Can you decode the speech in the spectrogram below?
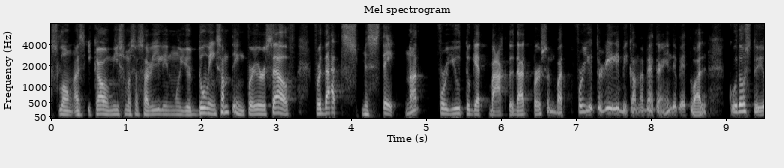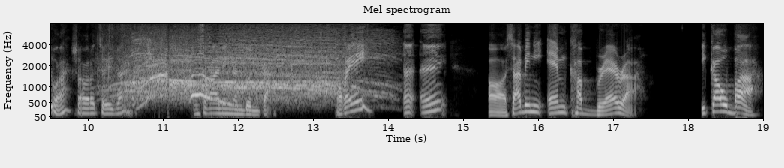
As long as ikaw mismo sa sarili mo, you're doing something for yourself for that mistake. Not for you to get back to that person, but for you to really become a better individual. Kudos to you, ah. ha? Shout out sa'yo dyan. Kung sakaling nandun ka. Okay? Uh-uh. Oh, sabi ni M. Cabrera, ikaw ba,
